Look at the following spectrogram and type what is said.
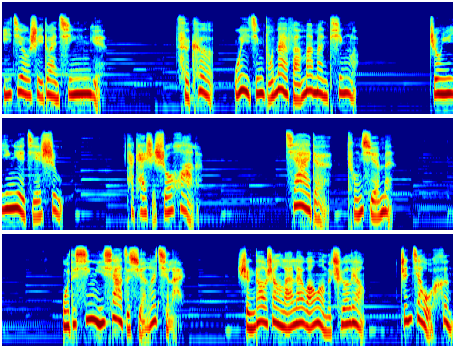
依旧是一段轻音乐。此刻我已经不耐烦，慢慢听了。终于音乐结束，他开始说话了：“亲爱的同学们，我的心一下子悬了起来。省道上来来往往的车辆，真叫我恨。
